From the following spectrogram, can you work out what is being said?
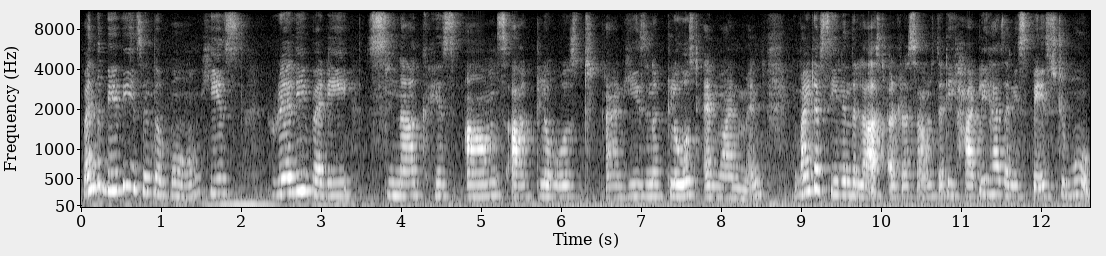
When the baby is in the womb, he is really very snug his arms are closed and he's in a closed environment. You might have seen in the last ultrasounds that he hardly has any space to move.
